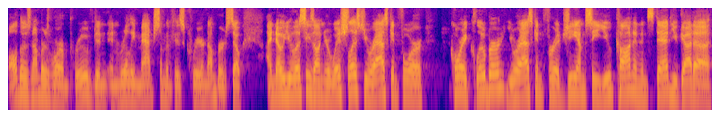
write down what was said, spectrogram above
all those numbers were improved and, and really matched some of his career numbers. So I know Ulysses on your wish list, you were asking for Corey Kluber, you were asking for a GMC Yukon, and instead you got a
